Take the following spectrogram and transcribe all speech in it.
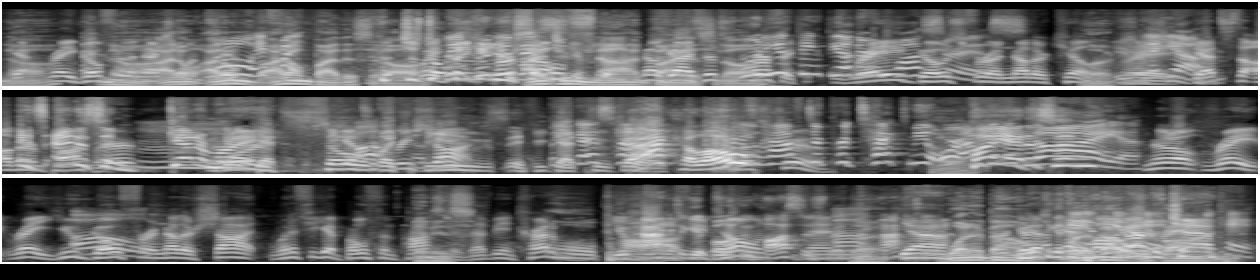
No, yeah, Ray, go for the next I don't, one. I don't, well, I don't buy this at all. Just don't make it yourself. I do not no, buy guys, this at all. Who do you think the other imposter Ray goes is? for another kill. Look, Ray yeah. gets the other. It's imposter. Edison. Mm. Get him, Ray. Get so much views shots. if you but get you two shots. Hello. You have to protect me, or I'm Hi, Edison. Die. No, no, Ray, Ray, you oh. go for another shot. What if you get both imposters? That'd be incredible. Oh, you have to get both imposters. Yeah. What about? You have to get the chat. Okay.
